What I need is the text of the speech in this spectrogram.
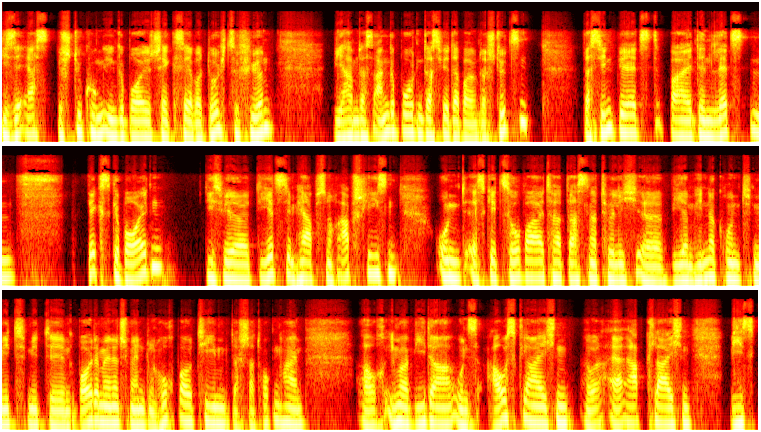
diese Erstbestückung in Gebäudecheck selber durchzuführen. Wir haben das angeboten, dass wir dabei unterstützen. Das sind wir jetzt bei den letzten sechs Gebäuden, die wir, jetzt im Herbst noch abschließen. Und es geht so weiter, dass natürlich äh, wir im Hintergrund mit, mit dem Gebäudemanagement und Hochbauteam der Stadt Hockenheim auch immer wieder uns ausgleichen, äh, abgleichen, wie es,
